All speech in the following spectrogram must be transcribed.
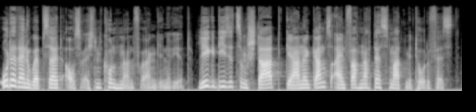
oder deine Website ausreichend Kundenanfragen generiert. Lege diese zum Start gerne ganz einfach nach der SMART-Methode fest.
